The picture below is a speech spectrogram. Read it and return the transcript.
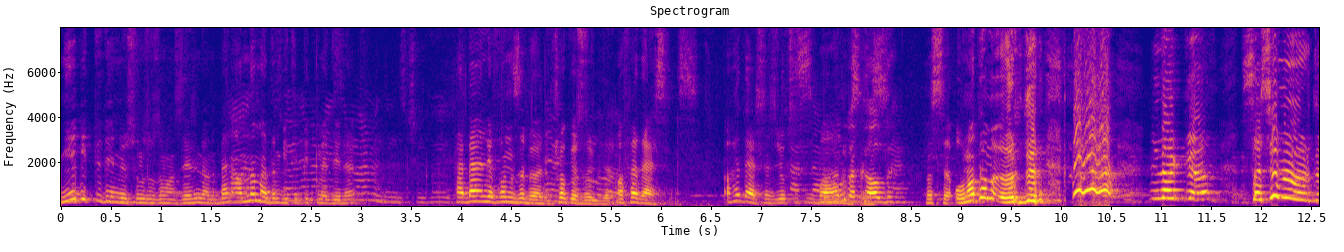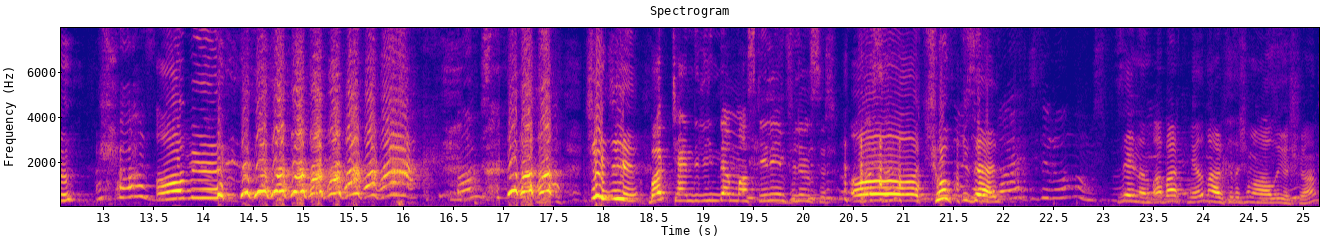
Niye bitti demiyorsunuz o zaman Zerrin Hanım? Ben anlamadım bitip bitmediğini. vermediniz çünkü. Ha ben lafınızı böldüm. Evet, Çok özür tamam, dilerim. Affedersiniz. Affedersiniz yoksa siz Burada kaldı. Nasıl? Ona da mı ördü? bir dakika. Saça mı ördü? Abi. Tamam işte. Çok iyi. Bak kendiliğinden maskeli influencer. Aa çok güzel. Gayet güzel olmamış mı? Zeynep Hanım abartmayalım. Arkadaşım ağlıyor şu an.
